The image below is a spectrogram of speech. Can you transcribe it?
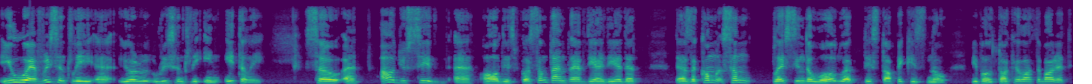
You have recently, uh, you're recently in Italy. So, uh, how do you see uh, all this? Because sometimes I have the idea that there's a common, some place in the world where this topic is no people talk a lot about it,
